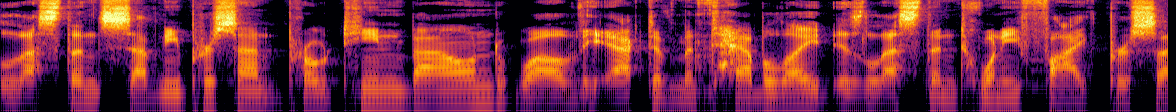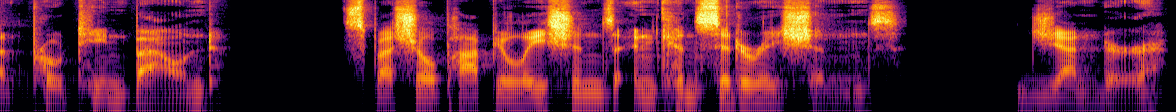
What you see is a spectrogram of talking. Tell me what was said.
less than 70% protein bound, while the active metabolite is less than 25% protein bound. Special populations and considerations. Gender.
